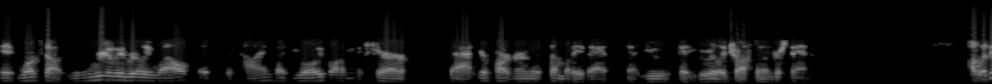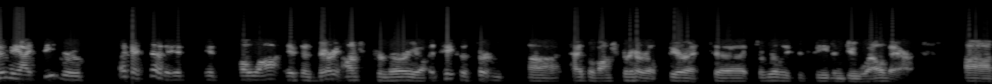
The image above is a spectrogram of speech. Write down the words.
it works out really, really well most of the time, but you always want to make sure that you're partnering with somebody that, that you that you really trust and understand. Uh, within the IC group, like I said, it's it's a lot. It's a very entrepreneurial. It takes a certain uh, type of entrepreneurial spirit to to really succeed and do well there. Uh,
